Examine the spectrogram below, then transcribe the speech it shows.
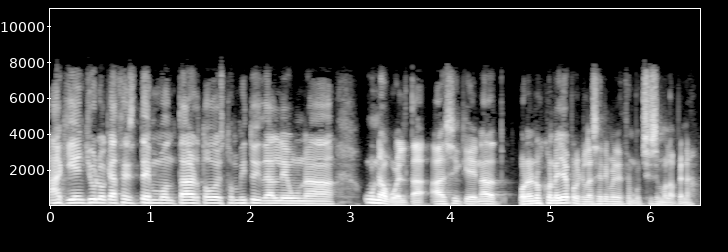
Aquí en You lo que hace es desmontar todo estos mitos y darle una, una vuelta. Así que nada, ponernos con ella porque la serie merece muchísimo la pena.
